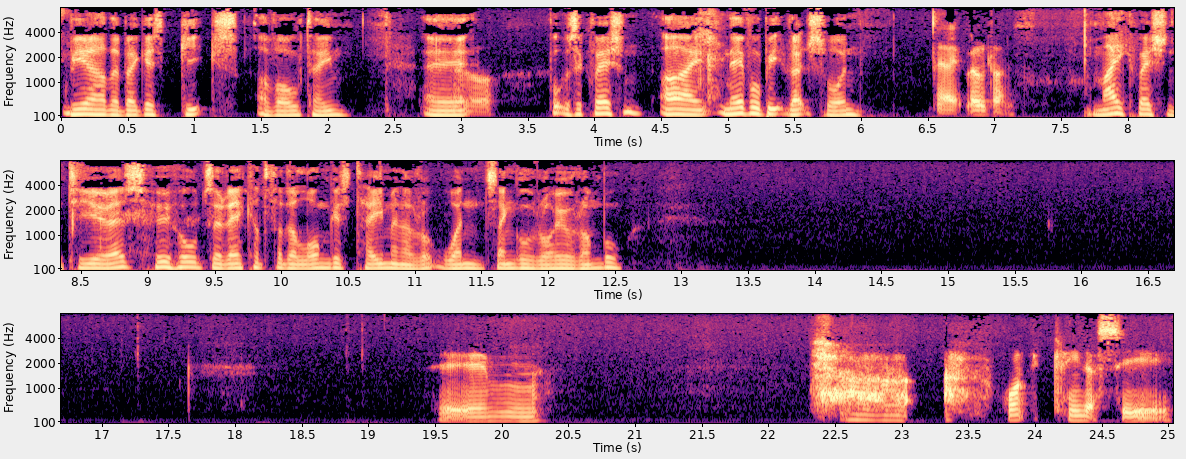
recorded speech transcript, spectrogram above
we are the biggest geeks of all time. Uh, Oh, what was the question? Aye, Neville beat Rich Swann. right, well done. My question to you is, who holds the record for the longest time in a ro- one single Royal Rumble? Um, I want to kind of say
